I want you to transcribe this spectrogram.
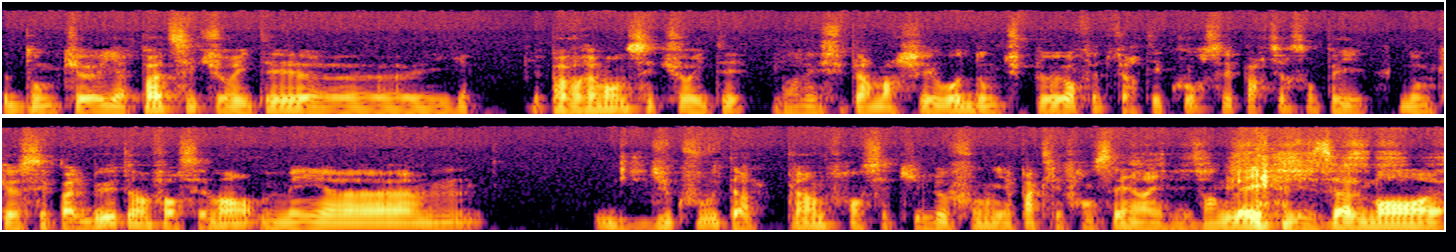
donc il n'y a pas de sécurité a il n'y a pas vraiment de sécurité dans les supermarchés et autres, donc tu peux en fait faire tes courses et partir sans payer. Donc euh, c'est pas le but hein, forcément, mais euh, du coup, tu as plein de Français qui le font. Il n'y a pas que les Français, hein. il y a les Anglais, les Allemands.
